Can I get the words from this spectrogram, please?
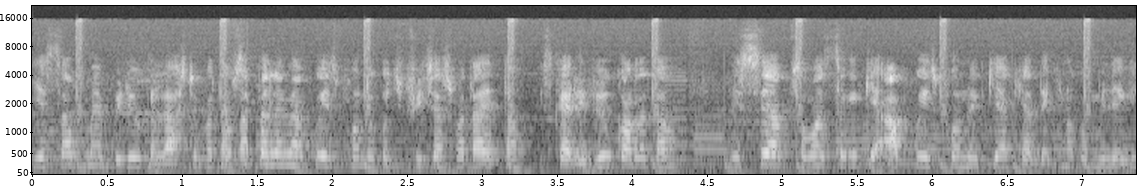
ये सब मैं वीडियो के लास्ट में बताऊँगा। पहले मैं आपको इस फ़ोन के कुछ फीचर्स बता देता हूँ, इसका रिव्यू कर देता हूँ, जिससे आप समझ सके कि आपको इस फ़ोन में क्या क्या देखने को मिलेगी।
